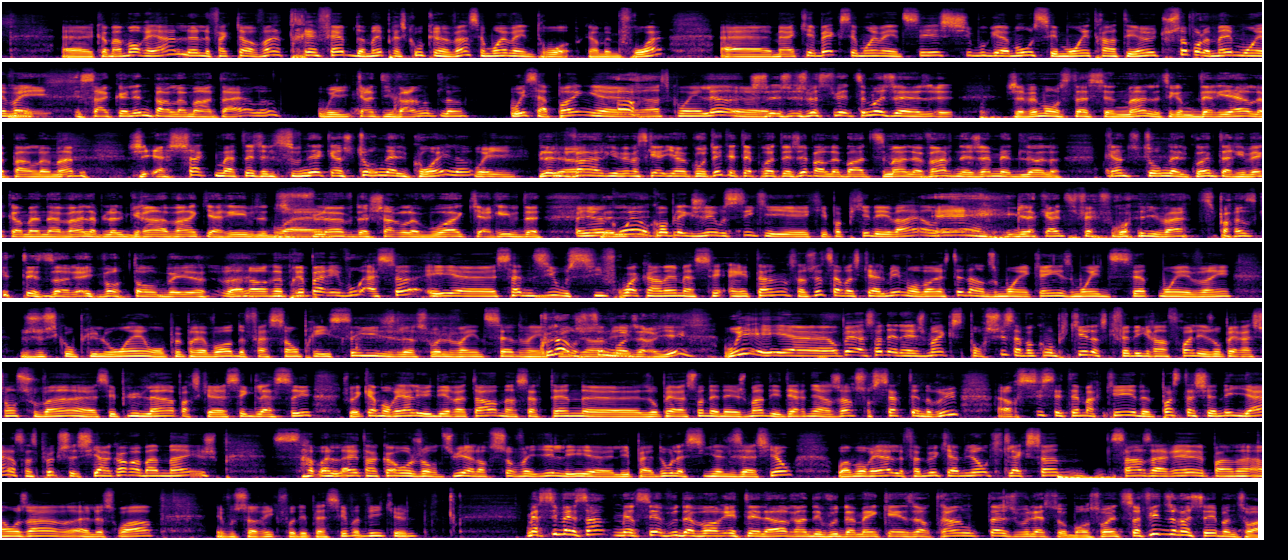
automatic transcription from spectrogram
Euh, comme à Montréal, le facteur vent très faible demain, presque aucun vent, c'est moins 23, quand même froid. Euh, mais à Québec, c'est moins 26, Chibougamau, c'est moins 31, tout ça pour le même moins 20. Mais c'est la colline parlementaire, là. Oui. Quand ils ventent, là. Oui, ça pogne euh, oh! dans ce coin-là. Euh. Je, je, me souviens, tu sais, moi, j'avais mon stationnement, là, comme derrière le Parlement. J'ai, à chaque matin, j'ai le souvenir quand je tournais le coin, là. Oui. Puis là, le vent arrivait. Parce qu'il y a un côté, tu étais protégé par le bâtiment. Le vent venait jamais de là. là. Quand tu tournais le coin, tu arrivais comme en avant. Là, puis là, le grand vent qui arrive du fleuve de Charlevoix, qui arrive de... Il y a un coin au complexe G aussi qui est, qui est pas piqué des verres. Eh, là, quand il fait froid l'hiver, tu penses que tes oreilles vont tomber. Là. Alors, préparez-vous à ça. Et euh, samedi aussi, froid quand même assez intense ça va se calmer, mais on va rester dans du moins 15, moins 17, moins 20, jusqu'au plus loin. On peut prévoir de façon précise, là, soit le 27, 28 janvier. c'est le mois de janvier? Oui, et euh, opération d'enneigement qui se poursuit, ça va compliquer lorsqu'il fait des grands froids. Les opérations, souvent, euh, c'est plus lent parce que c'est glacé. Je voyais qu'à Montréal, il y a eu des retards dans certaines euh, opérations d'enneigement des dernières heures sur certaines rues. Alors, si c'était marqué de ne pas stationner hier, ça se peut que s'il y a encore un banc de neige, ça va l'être encore aujourd'hui. Alors, surveillez les, les panneaux, la signalisation. Ou à Montréal, le fameux camion qui klaxonne sans arrêt pendant 11 heures euh, le soir et vous saurez qu'il faut déplacer votre véhicule. Merci Vincent. Merci à vous d'avoir été là. Rendez-vous demain 15h30. Je vous laisse au bon soin de Sophie Durocher. Bonne soirée.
